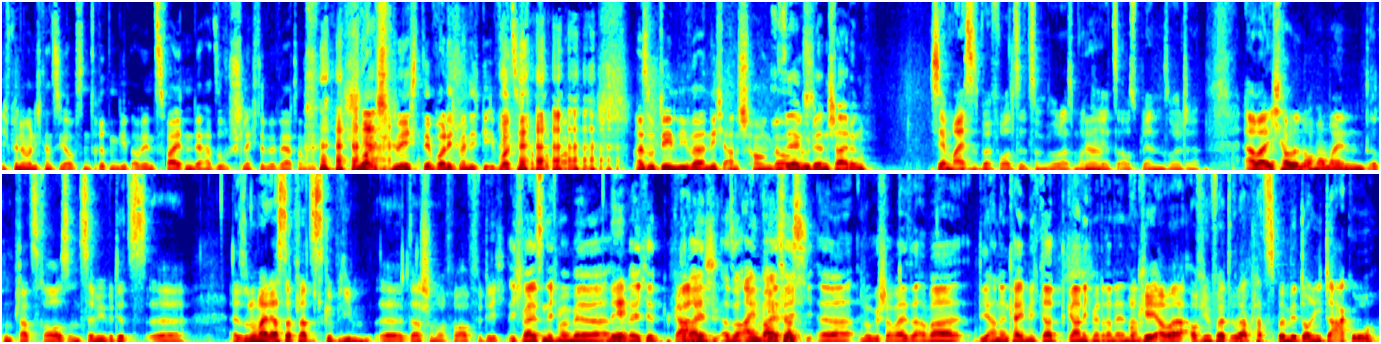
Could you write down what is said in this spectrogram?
Ich bin immer nicht ganz sicher, ob es einen dritten gibt, aber den zweiten, der hat so schlechte Bewertungen. Den wollte ich mir nicht, den wollte ich mir nicht, ich wollte es nicht kaputt machen. Also den lieber nicht anschauen, glaube ich. Sehr gute Entscheidung. Ist ja meistens bei Fortsetzungen so, dass man Ja. die jetzt ausblenden sollte. Aber ich hau dann auch mal meinen dritten Platz raus und Sammy wird jetzt, äh, also nur mein erster Platz ist geblieben. Äh, da schon mal vorab für dich. Ich weiß nicht mal mehr, Nee, welche gar drei. nicht? Also einen Okay, weiß krass. ich, äh, logischerweise, aber die anderen kann ich mich gerade gar nicht mehr dran erinnern. Okay, aber auf jeden Fall dritter Platz ist bei mir Donnie Darko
